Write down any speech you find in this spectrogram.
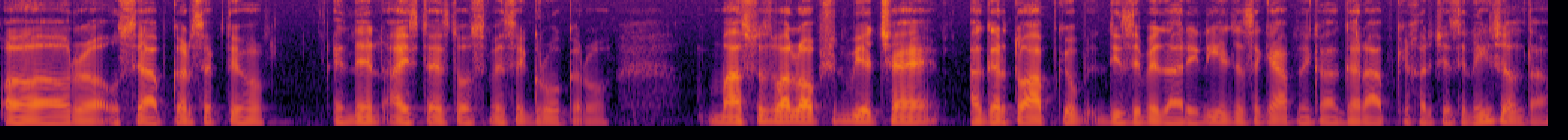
और उससे आप कर सकते हो। एंड देन आहिस्ता आहिस्ता उसमें से ग्रो करो। मास्टर्स वाला ऑप्शन भी अच्छा है। अगर तो आपके इतनी ज़िम्मेदारी नहीं है। जैसे कि आपने कहा, घर आपके ख़र्चे से नहीं चलता।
